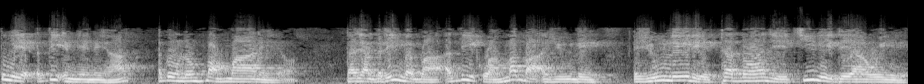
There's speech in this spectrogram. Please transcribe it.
သူ့ရဲ့အတိအမြင်တွေဟာအကုန်လုံးမှောက်မှားနေရော ဒါကြောင့်သတိမပါအတိကွာမှတ်ပါအယူလေးအယူလေးတွေထပ်သွားကြည့်ကြီးလေတရားဝေးအဲ့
